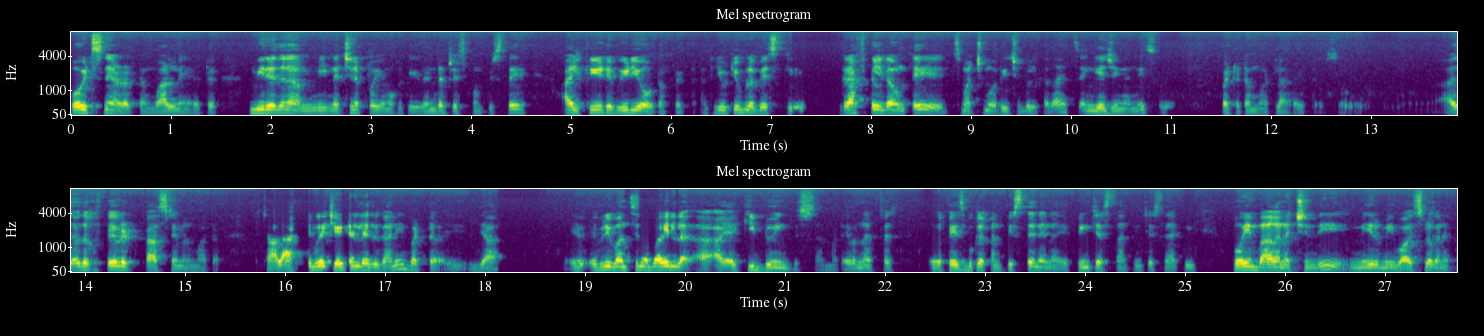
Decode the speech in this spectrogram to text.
పోయిట్స్నే అడగటం వాళ్ళని అంటే మీరు ఏదైనా మీకు నచ్చిన పోయం ఒకటి రెండర్ చేసి పంపిస్తే I will create a video out of it అంటే యూట్యూబ్లో బేసిక్లీ గ్రాఫికల్గా ఉంటే ఇట్స్ మచ్ మోర్ రీచబుల్ కదా ఇట్స్ ఎంగేజింగ్ అని సో పెట్టడం అట్లా రైట్ సో అది అదొక ఫేవరెట్ పాస్ టైం అనమాట చాలా యాక్టివ్‌గా చేయటం లేదు కానీ but yeah every once in a while I I keep doing this అనమాట. ఎవరైనా ఇంకా ఫేస్‌బుక్‌లో కనిపిస్తే నేను పింక్ చేస్తాను. పింక్ చేస్తే నాకు పోయిం బాగా నచ్చింది. మీరు మీ వాయిస్‌లో కనుక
